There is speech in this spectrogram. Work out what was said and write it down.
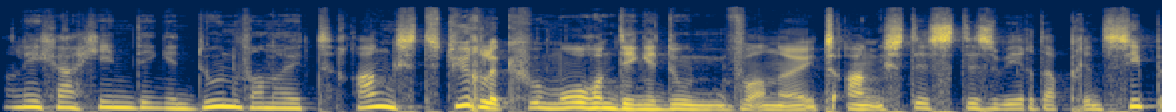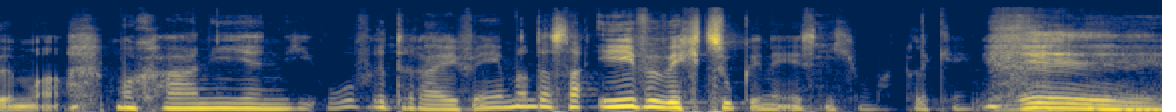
alleen ga geen dingen doen vanuit angst. Tuurlijk, we mogen dingen doen vanuit angst. Het is, het is weer dat principe, maar, maar ga niet in die overdrijven. Hè. Maar dat is dat evenwicht zoeken, hè, is niet gemakkelijk. Hè. Nee.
